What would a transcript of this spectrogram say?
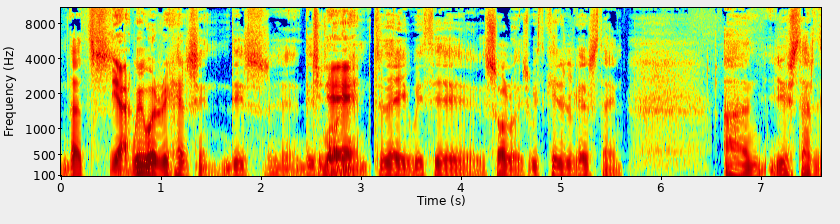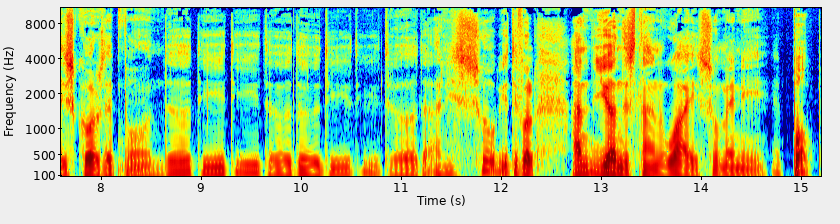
That's yeah. We were rehearsing this uh, this today. morning today with uh, soloists with Kirill Gerstein, and you start this the and it's so beautiful, and you understand why so many pop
